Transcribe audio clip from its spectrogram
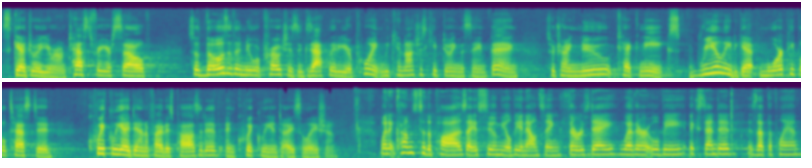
schedule your own test for yourself. So, those are the new approaches, exactly to your point. We cannot just keep doing the same thing so we're trying new techniques really to get more people tested, quickly identified as positive, and quickly into isolation. When it comes to the pause, I assume you'll be announcing Thursday whether it will be extended. Is that the plan?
